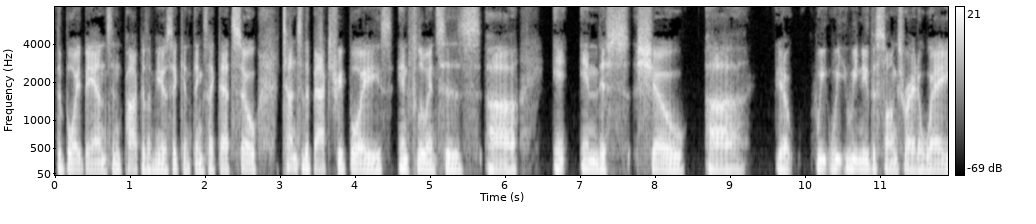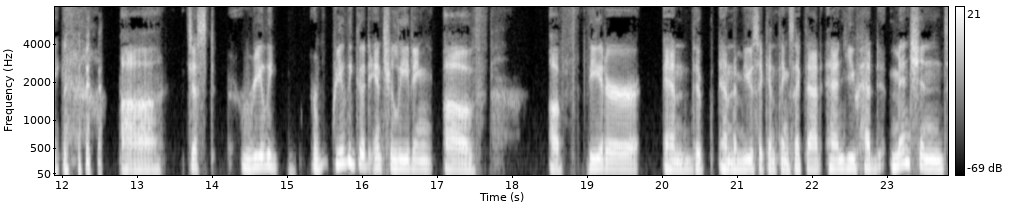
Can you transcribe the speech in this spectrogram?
the boy bands and popular music and things like that. So tons of the Backstreet Boys influences uh, in, in, this show. Uh, you know, we, we we knew the songs right away. Uh, just really, really good interleaving of of theater and the and the music and things like that. And you had mentioned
